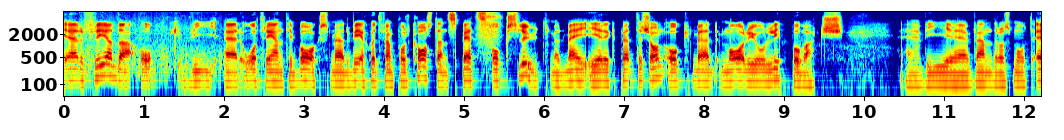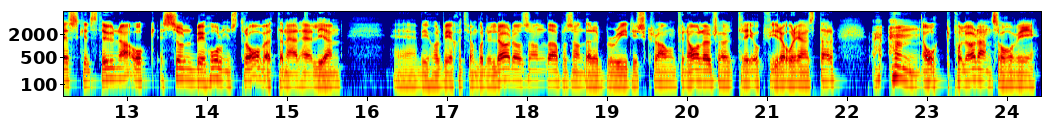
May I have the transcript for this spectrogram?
Det är fredag och vi är återigen tillbaks med V75-podcasten Spets och slut med mig Erik Pettersson och med Mario Lipovac. Eh, vi eh, vänder oss mot Eskilstuna och Sundbyholmstravet den här helgen. Eh, vi har V75 både lördag och söndag. På söndag är det British Crown-finaler för tre och fyraåriga hästar. och på lördagen så har vi,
